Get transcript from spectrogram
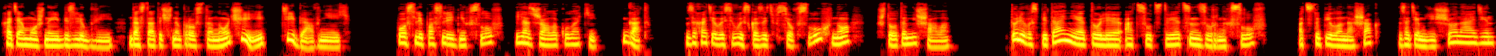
хотя можно и без любви, достаточно просто ночи и тебя в ней». После последних слов я сжала кулаки. Гад. Захотелось высказать все вслух, но что-то мешало. То ли воспитание, то ли отсутствие цензурных слов. Отступила на шаг, затем еще на один,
